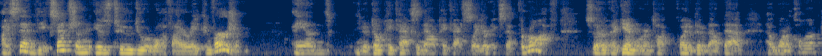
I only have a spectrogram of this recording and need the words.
I said the exception is to do a Roth IRA conversion. And you know, don't pay taxes now, pay taxes later, except the Roth. So again, we're going to talk quite a bit about that at one o'clock.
